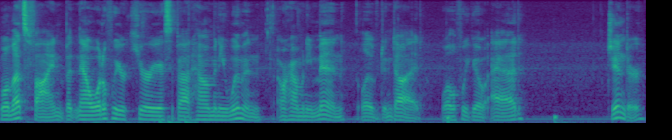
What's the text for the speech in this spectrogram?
Well, that's fine, but now what if we were curious about how many women or how many men lived and died? Well, if we go Add Gender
